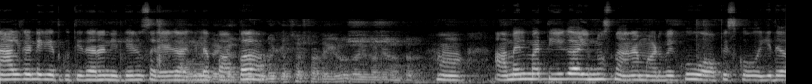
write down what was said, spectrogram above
ನಾಲ್ಕು ಗಂಟೆಗೆ ಎದ್ದು ಕೂತಿದ್ದಾರೆ ನಿದ್ದೆನೂ ಸರಿಯಾಗಿ ಆಗಿಲ್ಲ ಪಾಪ. ಹಾಂ ಆಮೇಲೆ ಮತ್ತೆ ಈಗ ಇನ್ನೂ ಸ್ನಾನ ಮಾಡಬೇಕು ಆಫೀಸ್ಗೆ ಹೋಗಿ ಇದು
